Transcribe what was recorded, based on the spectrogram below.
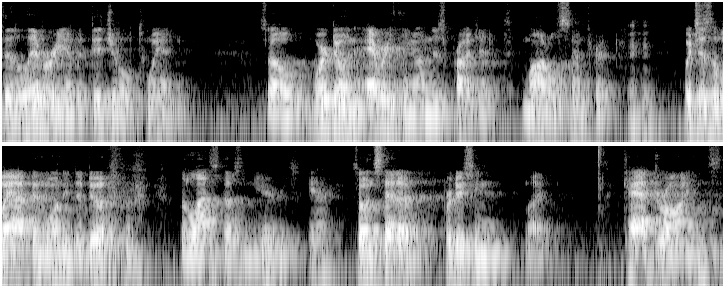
delivery of a digital twin. So we're doing everything on this project model centric, Mhm. which is the way I've been wanting to do it for, for the last dozen years. Yeah. So instead of producing like CAD drawings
